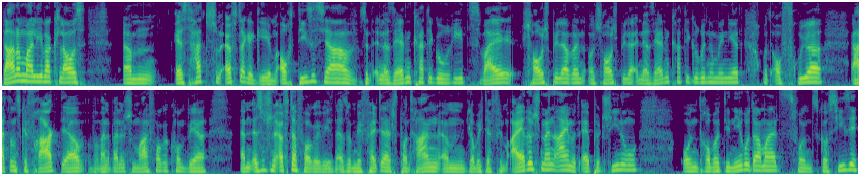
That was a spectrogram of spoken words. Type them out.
Da nochmal, lieber Klaus, ähm, es hat schon öfter gegeben. Auch dieses Jahr sind in derselben Kategorie zwei Schauspielerinnen und Schauspieler in derselben Kategorie nominiert. Und auch früher, er hat uns gefragt, ja, wann, wann schon mal vorgekommen wäre. Ähm, es ist schon öfter vorgewesen. Also mir fällt ja spontan, ähm, glaube ich, der Film Irishman ein mit Al Pacino und Robert De Niro damals von Scorsese.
